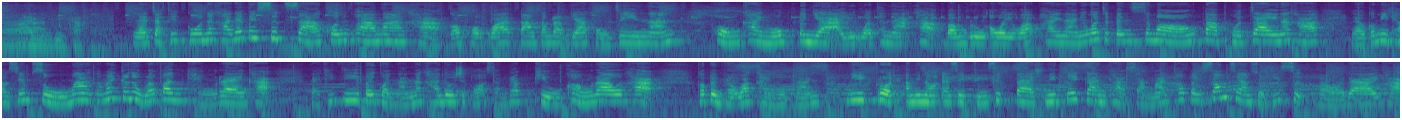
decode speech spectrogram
ค่ะยินดีค่ะ และจากที่กูนะคะได้ไปศึกษาค้นคว้ามาค่ะ ก็พบว่าตามตำรับยาของจีนนั้น ผงไข่มุกเป็นยาอายุวัฒนะค่ะบำรุงอวัยวะภายในไม่ว่าจะเป็นสมองตับหัวใจนะคะ แล้วก็มีแคลเซียมสูงมากทำให้กระดูกและฟันแข็งแรงค่ะ แต่ที่ดีไปกว่านั้นนะคะ โดยเฉพาะสำหรับผิวของเราค่ะ ก็เป็นเพราะว่าไข่มุกนั้น มีกรดอะมิโนแอซิดถึง 18 ชนิดด้วยกันค่ะ สามารถเข้าไปซ่อมแซมส่วนที่สึกหรอได้ค่ะ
